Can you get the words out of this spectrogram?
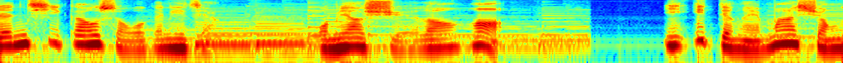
人气高手，我跟你讲，我们要学喽哈！伊一定会马上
